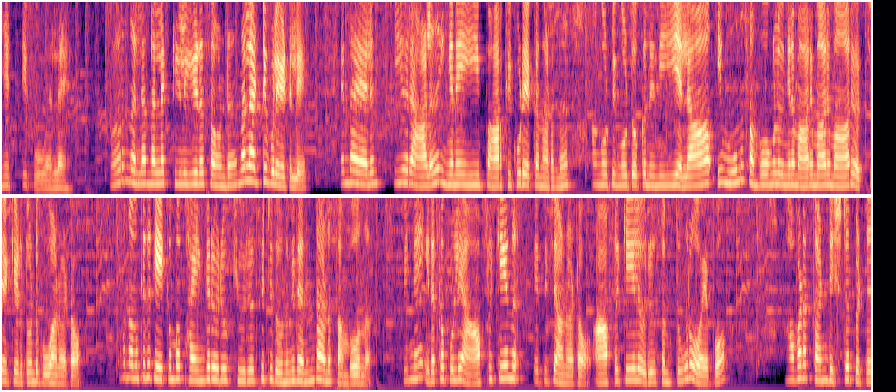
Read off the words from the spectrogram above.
ഞെട്ടിപ്പോവല്ലേ? വേറൊന്നുമല്ല നല്ല കിളിയുടെ സൗണ്ട് നല്ല അടിപൊളിയായിട്ടില്ലേ? എന്തായാലും ഈ ഒരാൾ ഇങ്ങനെ ഈ പാർക്കിൽ കൂടെയൊക്കെ നടന്ന് അങ്ങോട്ടും ഇങ്ങോട്ടും ഒക്കെ നിന്ന് ഈ എല്ലാ ഈ മൂന്ന് സംഭവങ്ങളും ഇങ്ങനെ മാറി മാറി മാറി ഒച്ചയൊക്കെ എടുത്തുകൊണ്ട് പോവാണ് കേട്ടോ. അപ്പോൾ നമുക്കിത് കേൾക്കുമ്പോൾ ഭയങ്കര ഒരു ക്യൂരിയോസിറ്റി തോന്നും ഇതെന്താണ് സംഭവം എന്ന് പിന്നെ ഇതൊക്കെ പുള്ളി ആഫ്രിക്കയിൽ നിന്ന് എത്തിച്ചാണ് കേട്ടോ. ആഫ്രിക്കയിൽ ഒരു ദിവസം ടൂർ പോയപ്പോൾ അവിടെ കണ്ട് ഇഷ്ടപ്പെട്ട്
